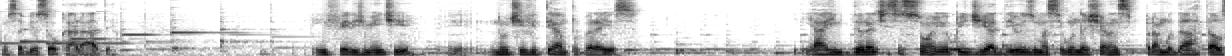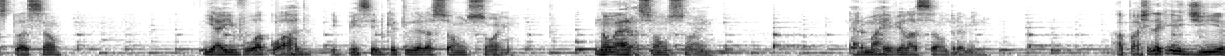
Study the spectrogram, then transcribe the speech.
não sabia o seu caráter. Infelizmente, eh, não tive tempo para isso. E aí, durante esse sonho, eu pedi a Deus uma segunda chance para mudar tal situação. E aí vou, acordo e percebo que aquilo era só um sonho. Não era só um sonho. Era uma revelação para mim. A partir daquele dia,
